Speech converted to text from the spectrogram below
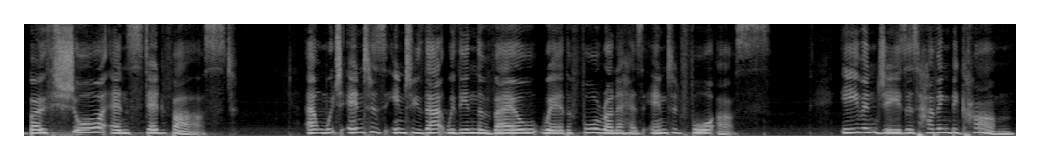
both sure and steadfast, and which enters into that within the veil where the forerunner has entered for us, even Jesus having become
